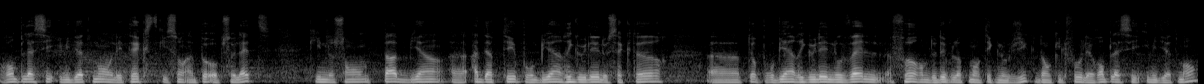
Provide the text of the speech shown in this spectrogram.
remplacer immédiatement les textes qui sont un peu obsolètes, qui ne sont pas bien euh, adaptés pour bien réguler le secteur, pour bien réguler nouvelles formes de développement technologique. Donc il faut les remplacer immédiatement.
